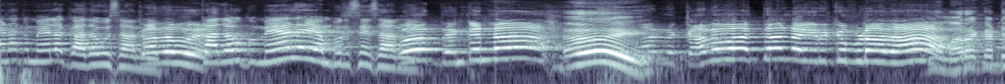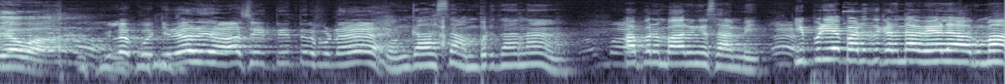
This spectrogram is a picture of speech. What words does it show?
எனக்கு மேல கதவு சாமி. கதவு. கதவுக்கு மேல என் புருஷன் ஓ சாமி தெங்கண்ணா. ஏய். அந்த கதவாத்தான் நான் இருக்கப்படாதா மரக்கட்டையாவா இல்ல கொஞ்ச நேரம் என் ஆசையை தீர்த்துருப்பனே. உங்க ஆசை அம்புடுதானா? அப்புறம் பாருங்க சாமி. இப்படியே படுத்து கிடந்தா வேலை ஆகுமா.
